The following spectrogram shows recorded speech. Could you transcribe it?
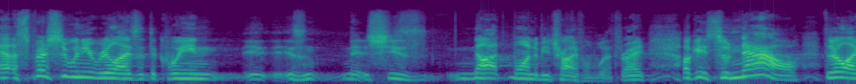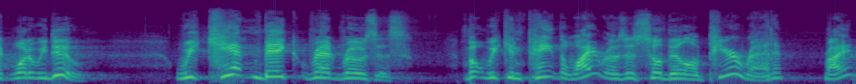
Especially when you realize that the queen is she's not one to be trifled with, right? Okay, so now they're like, what do we do? We can't make red roses, but we can paint the white roses so they'll appear red, right?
